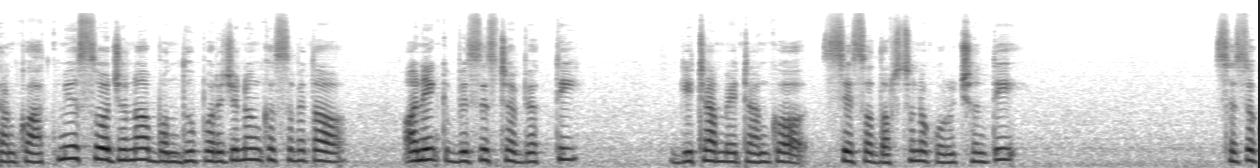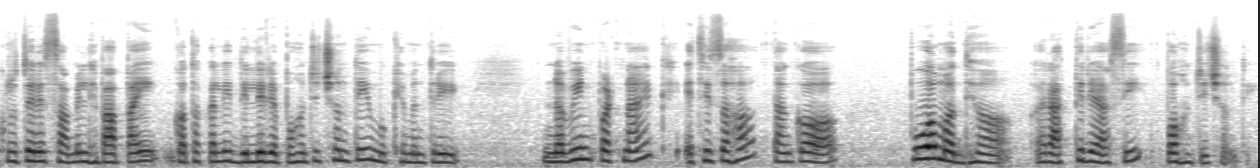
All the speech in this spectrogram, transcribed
ତାଙ୍କ ଆତ୍ମୀୟ ସ୍ୱଜନ ବନ୍ଧୁ ପରିଜନଙ୍କ ସମେତ ଅନେକ ବିଶିଷ୍ଟ ବ୍ୟକ୍ତି ଗୀଟା ମେଟାଙ୍କ ଶେଷ ଦର୍ଶନ କରୁଛନ୍ତି ଶେଷକୃତ୍ୟରେ ସାମିଲ ହେବା ପାଇଁ ଗତକାଲି ଦିଲ୍ଲୀରେ ପହଞ୍ଚିଛନ୍ତି ମୁଖ୍ୟମନ୍ତ୍ରୀ ନବୀନ ପଟ୍ଟନାୟକ ଏଥିସହ ତାଙ୍କ पुओ रात आसी पहुँची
